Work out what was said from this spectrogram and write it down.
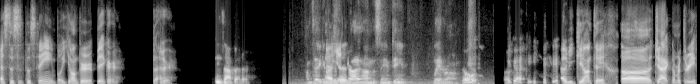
Estes is the same, but younger, bigger, better. He's not better. I'm taking a Uh, different yeah. guy on the same team later on. Oh, okay. Gotta be Keontae. Uh, Jack, number three.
